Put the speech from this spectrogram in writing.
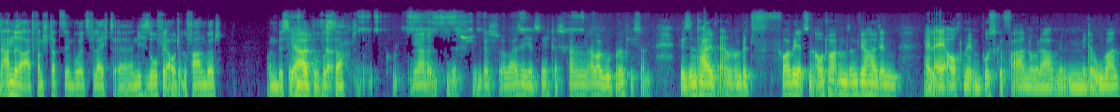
eine andere Art von Stadt sehen, wo jetzt vielleicht äh, nicht so viel Auto gefahren wird und ein bisschen Ja, umweltbewusster. Ja, das, das, das weiß ich jetzt nicht. Das kann aber gut möglich sein. Wir sind halt, ähm, bevor wir jetzt ein Auto hatten, sind wir halt in LA auch mit dem Bus gefahren oder mit, mit der U-Bahn.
